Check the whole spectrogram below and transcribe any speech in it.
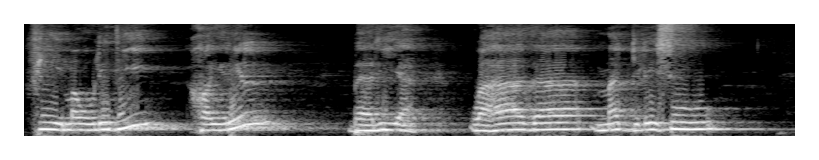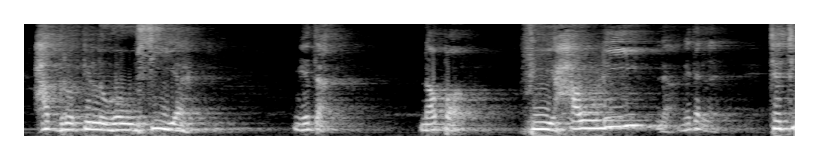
Fi maulidi khairil bariyah. Wa hadza majlisu hadratil ghausiyah. Ngeta? Napa? Fi hauli? Lah ngeta lah jadi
